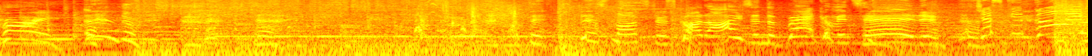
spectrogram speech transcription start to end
Hurry! This monster's got eyes in the back of its head. Just keep going!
